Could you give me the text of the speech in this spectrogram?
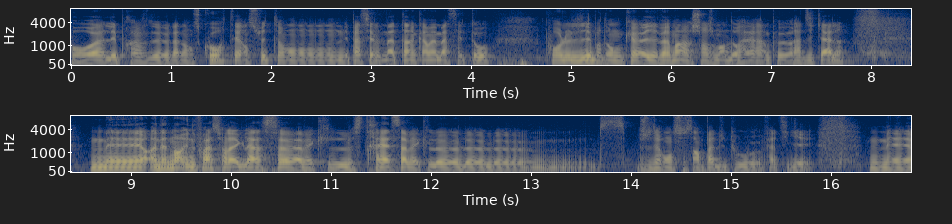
pour euh, l'épreuve de la danse courte. Et ensuite, on est passé le matin quand même assez tôt pour le libre. Donc, euh, il y a vraiment un changement d'horaire un peu radical. Mais honnêtement, une fois sur la glace, euh, avec le stress, avec le, le, je veux dire, on se sent pas du tout fatigué. Mais,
